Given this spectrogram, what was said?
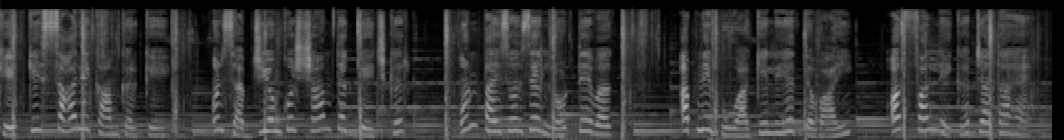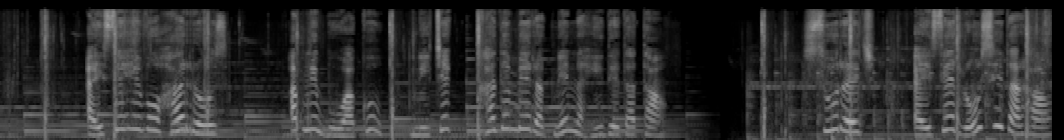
खेत के सारे काम करके उन सब्जियों को शाम तक बेचकर उन पैसों से लौटते वक्त अपनी बुआ के लिए दवाई और फल लेकर जाता है। ऐसे ही वो हर रोज अपनी बुआ को नीचे खदम में रखने नहीं देता था। सूरज ऐसे रोज ही तरह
